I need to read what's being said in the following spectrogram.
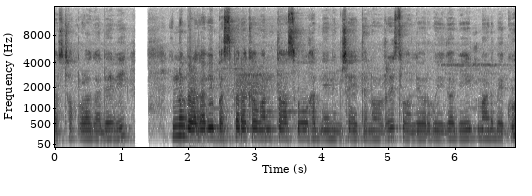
ಬಸ್ ಸ್ಟಾಪ್ ಒಳಗೆ ಅದೇವಿ. ಇನ್ನು ಬೆಳಗಾವಿ ಬಸ್ ಬರೋಕೆ ಒಂದು ತಾಸು ಹದಿನೈದು ನಿಮಿಷ ಐತೆ ನೋಡ್ರಿ. ಸೊ ಅಲ್ಲಿವರೆಗೂ ಈಗ ವೆಯ್ಟ್ ಮಾಡಬೇಕು.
